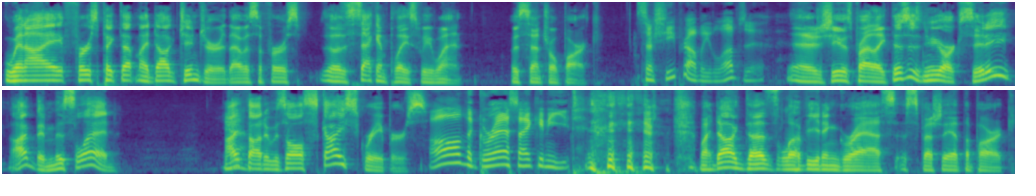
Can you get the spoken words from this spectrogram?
When I first picked up my dog Ginger, that was the first, the second place we went was Central Park. So she probably loves it. Uh, she was probably like, "This is New York City. I've been misled. I thought it was all skyscrapers." All the grass I can eat. my dog does love eating grass, especially at the park.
